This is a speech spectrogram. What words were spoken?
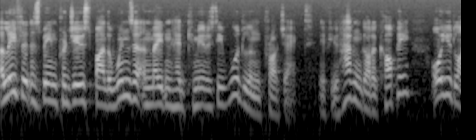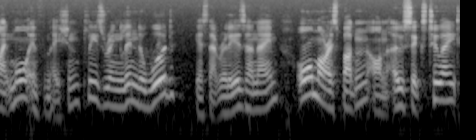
A leaflet has been produced by the Windsor and Maidenhead Community Woodland Project. If you haven't got a copy, or you'd like more information, please ring Linda Wood, yes, that really is her name, or Morris Budden on 0628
